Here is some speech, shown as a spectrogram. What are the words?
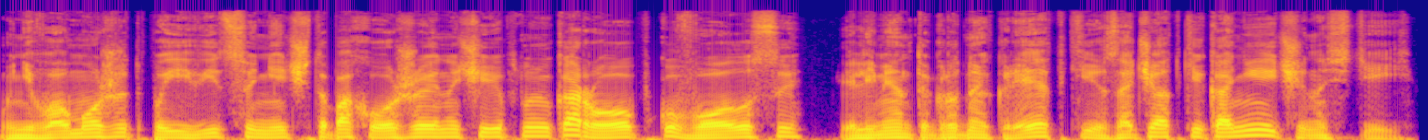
у него может появиться нечто похожее на черепную коробку, волосы, элементы грудной клетки, зачатки конечностей.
